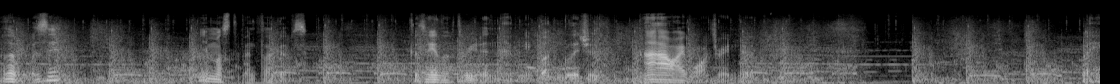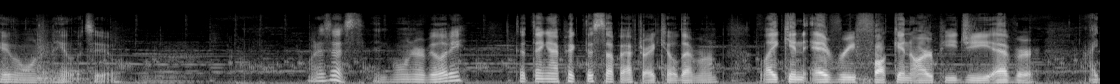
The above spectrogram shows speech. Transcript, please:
Although, was it? It must have been fuck-ups. Because Halo 3 didn't have any button glitches. Ow, I walked right into it. But Halo 1 and Halo 2. What is this? Invulnerability? Good thing I picked this up after I killed everyone. Like in every fucking RPG ever. I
